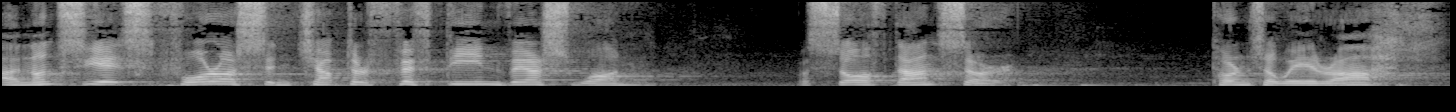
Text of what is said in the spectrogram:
enunciates for us in chapter 15, verse 1. A soft answer turns away wrath.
